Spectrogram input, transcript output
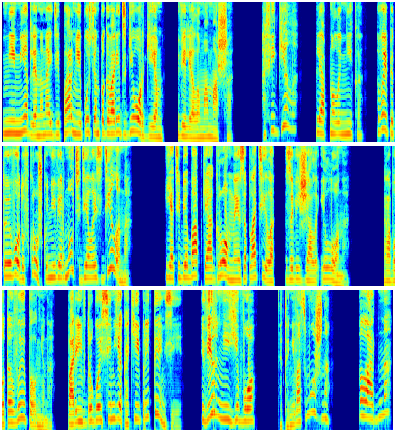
«Немедленно найди парня, и пусть он поговорит с Георгием», — велела мамаша. «Офигела?» — ляпнула Ника. «Выпитую воду в кружку не вернуть, дело сделано». «Я тебе бабки огромные заплатила», — завизжала Илона. «Работа выполнена. Парень в другой семье, какие претензии? Верни его». «Это невозможно». «Ладно», —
